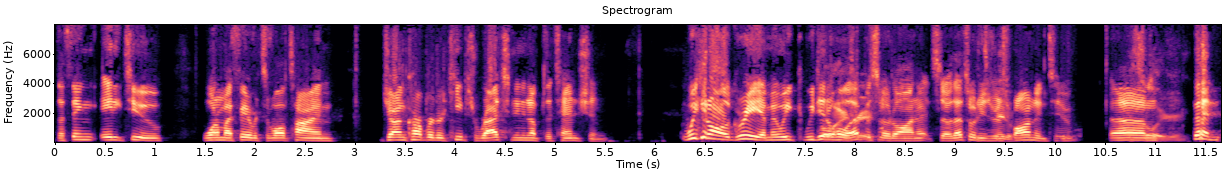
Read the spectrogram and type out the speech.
the thing 82, one of my favorites of all time. John Carpenter keeps ratcheting up the tension." We can all agree. I mean, we we did Oh, a I whole episode on it, so that's what It's he's beautiful. responding to. Um, then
